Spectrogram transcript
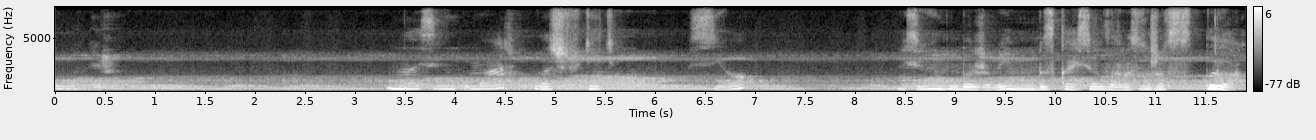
умер. Ну, если він помер, значить ждіть. Все. Якщо він буде живий, він без Кайсіо зараз уже встав.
